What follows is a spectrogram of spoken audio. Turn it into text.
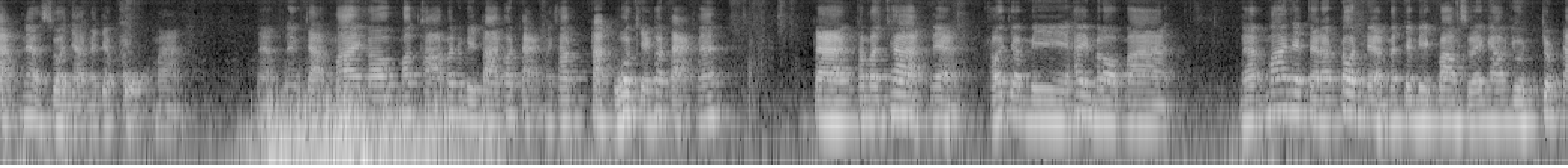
ตัดเนี่ยส่วนใหญ่มันจะโผล่มานะเนื่องจากไม้เขามะขามมันมีตาก็แตกนะครับ ตัดหัวเขียงก็แตกนะ แต่ธรรมชาติเนี่ยเขาจะมีให้เรามานะไม้ในแต่ละต้นเนี่ยมันจะมีความสวยงามอยู่จุดใด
